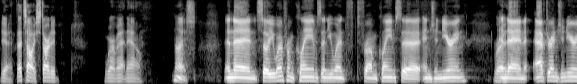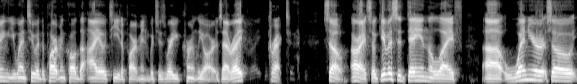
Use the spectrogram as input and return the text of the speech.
Yeah, that's how I started where I'm at now. Nice. And then, so you went from claims, then you went from claims to engineering. Right. And then after engineering, you went to a department called the IoT department, which is where you currently are. Is that right? Correct. So, all right. So, give us a day in the life. Uh, when you're so,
